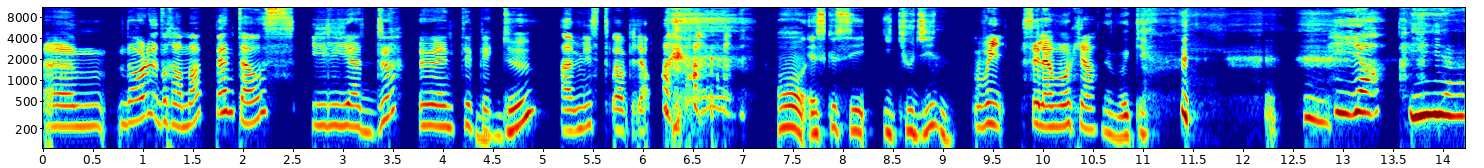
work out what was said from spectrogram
Euh, dans le drama Penthouse, il y a deux ENTP. Deux? Amuse-toi bien. Oh, est-ce que c'est Ikyujin Oui, c'est l'avocat. L'avocat. Il y a... Il y a.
